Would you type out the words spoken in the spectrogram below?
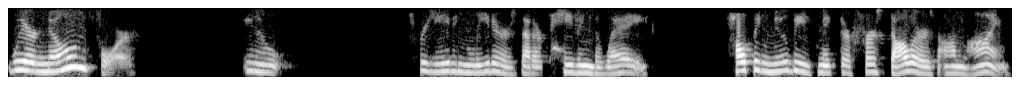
we're known for, you know, creating leaders that are paving the way, helping newbies make their first dollars online,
